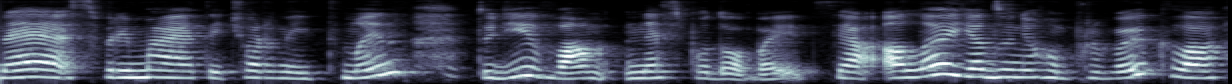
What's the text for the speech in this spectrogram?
не сприймаєте чорний тмин, тоді вам не сподобається. Але я до нього привикла,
